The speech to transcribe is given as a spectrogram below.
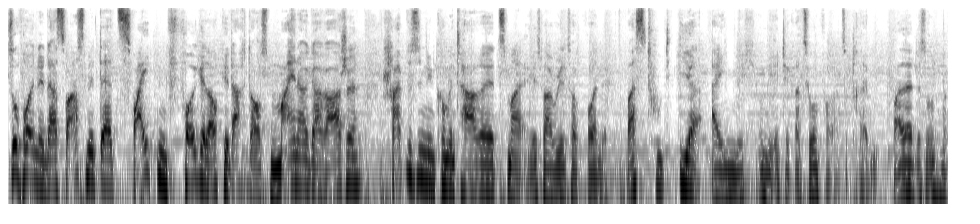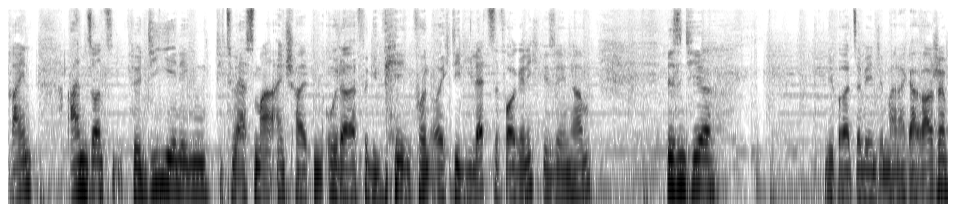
So, Freunde, das war's mit der zweiten Folge laut gedacht aus meiner Garage. Schreibt es in den Kommentare jetzt mal, jetzt mal Real Talk, Freunde. Was tut ihr eigentlich, um die Integration voranzutreiben? Ballert es unten rein. Ansonsten für diejenigen, die zum ersten Mal einschalten oder für die wenigen von euch, die die letzte Folge nicht gesehen haben. Wir sind hier, wie bereits erwähnt, in meiner Garage.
